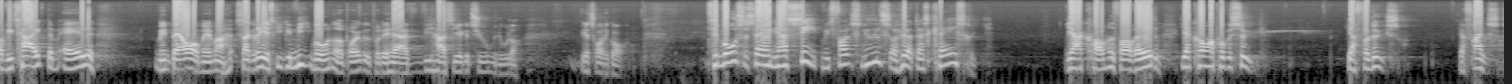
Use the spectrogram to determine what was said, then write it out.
og vi tager ikke dem alle, men bær over med mig. Zacharias gik i ni måneder og bryggede på det her. Vi har cirka 20 minutter. Jeg tror, det går. Til Moses sagde han, jeg har set mit folks lidelse og hørt deres klageskrig. Jeg er kommet for at redde dem. Jeg kommer på besøg. Jeg forløser. Jeg frelser.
